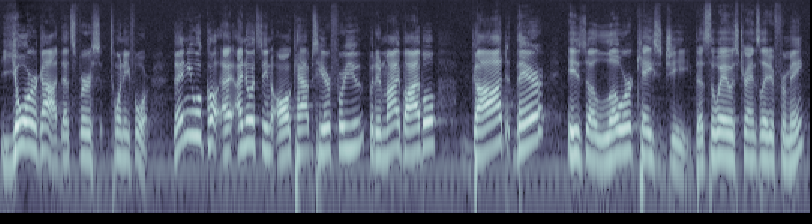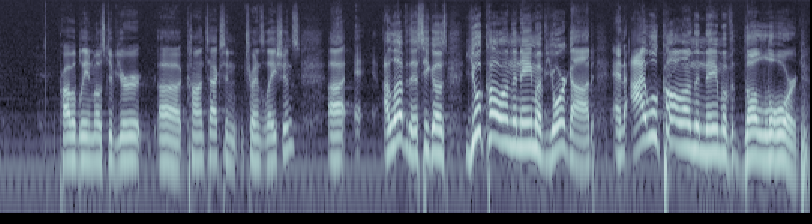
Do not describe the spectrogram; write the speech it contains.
your God. That's verse 24. Then you will call, I, I know it's in all caps here for you, but in my Bible, God there is a lowercase g. That's the way it was translated for me probably in most of your uh, contexts and translations. Uh, I love this. He goes, You'll call on the name of your God, and I will call on the name of the Lord.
